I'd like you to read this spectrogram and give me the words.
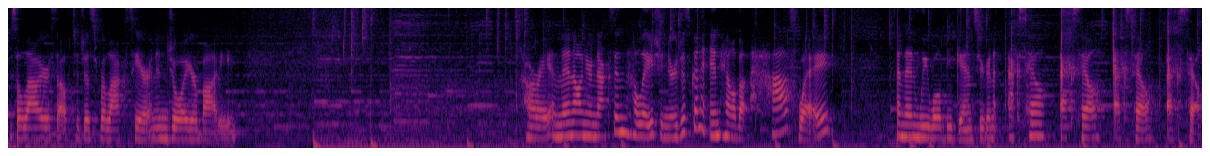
Just allow yourself to just relax here and enjoy your body. All right, and then on your next inhalation, you're just gonna inhale about halfway and then we will begin. So you're gonna exhale, exhale, exhale, exhale.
